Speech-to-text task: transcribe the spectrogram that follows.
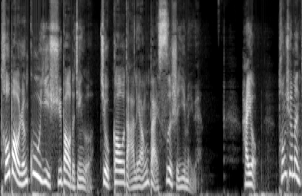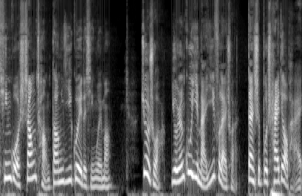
投保人故意虚报的金额就高达两百四十亿美元，还有。同学们听过商场当衣柜的行为吗？就是说啊，有人故意买衣服来穿，但是不拆吊牌，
